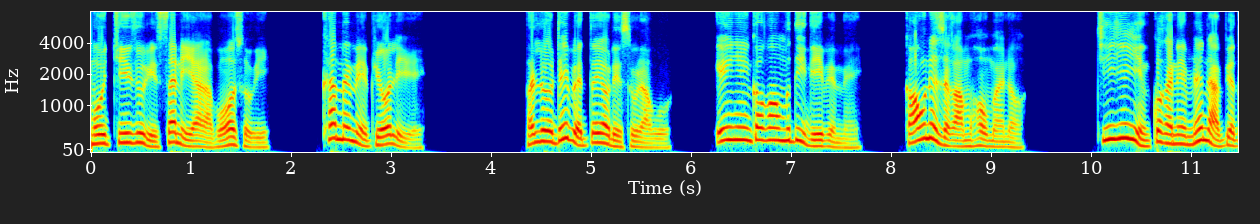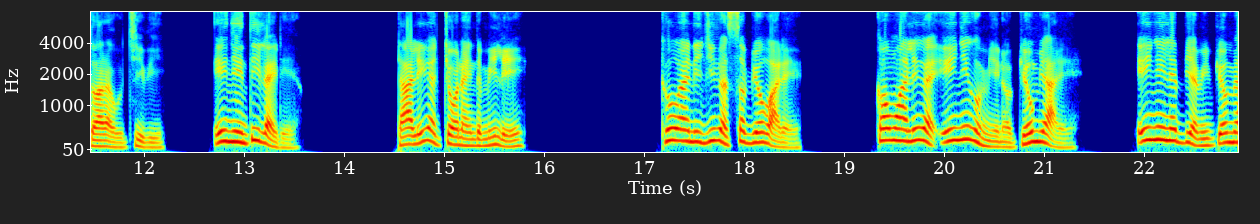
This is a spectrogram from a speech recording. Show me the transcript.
မိုးကျေးဇူးတွေစက်နေရတာဘောဆိုပြီးခက်မဲ့မဲ့ပြောလေတယ်။ဘလို့အဓိပ္ပာယ်တက်ရောက်တယ်ဆိုတာကိုအင်းရင်ကောင်းကောင်းမသိသေးပေမဲ့ကောင်းတဲ့စကားမဟုတ်မှန်းတော့ကြီးကြီးရင်ကွက်ကနေမျက်နှာပြတ်သွားတာကိုကြည့်ပြီးအင်းရင်တိလိုက်တယ်။ဒါလေးကကြော်နိုင်သမီးလေ။ထိုအန်ဒီကြီးကဆက်ပြောပါတယ်။ကောင်မလေးကအင်းကြီးကိုမြင်တော့ပြုံးပြတယ်။ အင်းကြီးလည်းပြက်ပြီးပြုံးပြ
